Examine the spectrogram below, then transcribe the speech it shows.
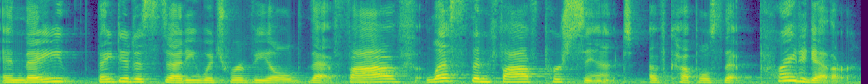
and they they did a study which revealed that five less than five percent of couples that pray together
